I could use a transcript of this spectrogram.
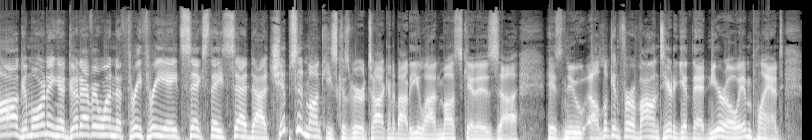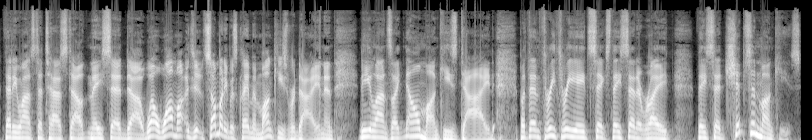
Oh, good morning. A good everyone to 3386. They said uh, chips and monkeys because we were talking about Elon Musk and his uh, his new uh, looking for a volunteer to get that neuro implant that he wants to test out. And they said, uh, well, one, somebody was claiming monkeys were dying, and Elon's like, no, monkeys died. But then 3386, they said it right. They said chips and monkeys.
